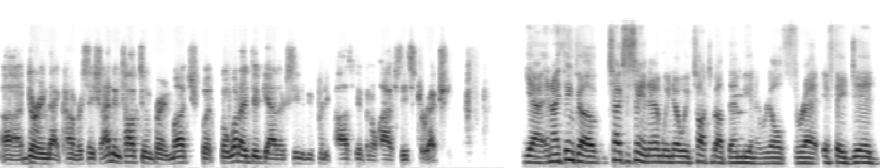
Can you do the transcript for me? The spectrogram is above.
uh, during that conversation. I didn't talk to him very much, but but what I did gather seemed to be pretty positive in Ohio State's direction. Yeah, and I think uh, Texas A&M. We know we've talked about them being a real threat if they did,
